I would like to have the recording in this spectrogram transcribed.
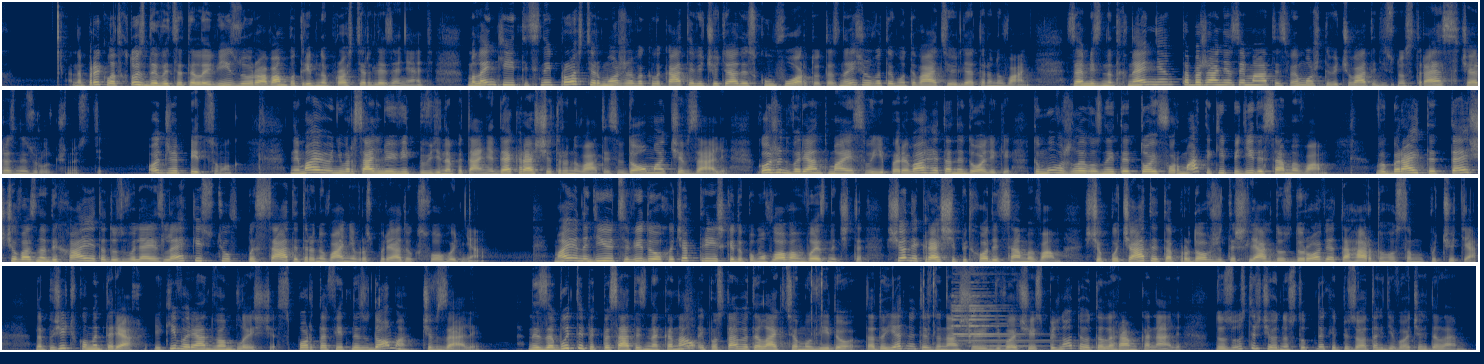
Наприклад, хтось дивиться телевізор, а вам потрібно простір для занять. Маленький і тісний простір може викликати відчуття дискомфорту та знижувати мотивацію для тренувань. Замість натхнення та бажання займатися, ви можете відчувати дійсно стрес через незручності. Отже, підсумок. Немає універсальної відповіді на питання, де краще тренуватись вдома чи в залі. Кожен варіант має свої переваги та недоліки, тому важливо знайти той формат, який підійде саме вам. Вибирайте те, що вас надихає та дозволяє з легкістю вписати тренування в розпорядок свого дня. Маю надію, це відео хоча б трішки допомогло вам визначити, що найкраще підходить саме вам, щоб почати та продовжити шлях до здоров'я та гарного самопочуття. Напишіть в коментарях, який варіант вам ближче: спорт та фітнес вдома чи в залі. Не забудьте підписатись на канал і поставити лайк цьому відео та доєднуйтесь до нашої дівочої спільноти у телеграм-каналі. До зустрічі у наступних епізодах дівочих дилем.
